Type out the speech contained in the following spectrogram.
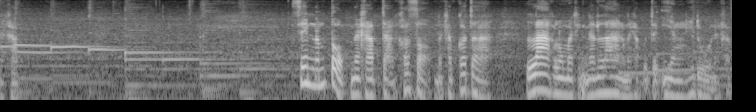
นะครับ เส้นน้ำตกนะครับจากข้อศอกนะครับ ก็จะลากลงมาถึงด้านล่างนะครับจะเอียงให้ดูนะครับ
